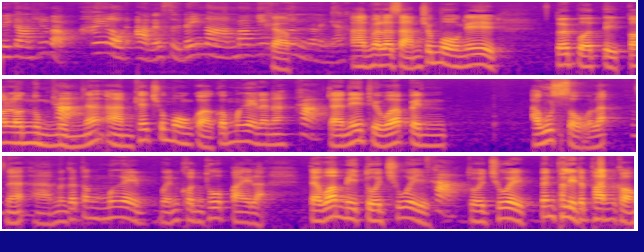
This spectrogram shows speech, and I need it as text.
ในการที่แบบให้เราอ่านหนังสือได้นานมากยิ่งครับ ขึ้นอะไรเงี้ยค่ะ อ่านวันละสามชั่วโมงนี่โดยปกติตอนเราหนุ่ค่ะ มๆนะอ่านแค่ชั่วโมงกว่าก็เมื่อยแล้วนะ ค่ะ แต่นี่ถือว่าเป็นอาวุโสละนะอ่านมันก็ต้องเมื่อยเหมือนคนทั่วไปล่ะ แต่ว่ามีตัวช่วยค่ะ ตัวช่วยเป็นผลิตภัณฑ์ของ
